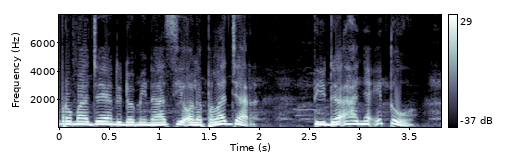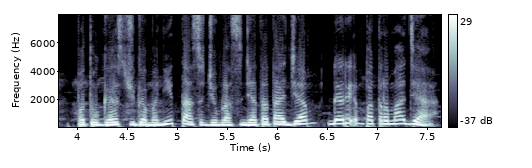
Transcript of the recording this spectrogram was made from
remaja yang didominasi oleh pelajar. Tidak hanya itu, Petugas juga menyita sejumlah senjata tajam dari empat remaja,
